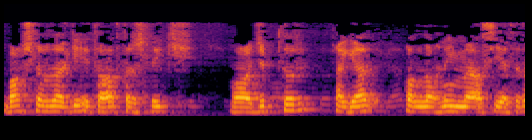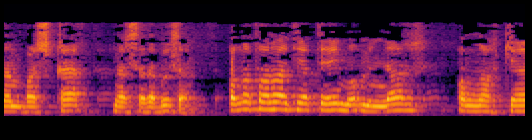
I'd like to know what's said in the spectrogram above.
باشلارغا اطاعت قرشليك واجبتر أجر allohning ma'siyatidan boshqa narsada bo'lsa alloh taolo aytyapti ey mo'minlar allohga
